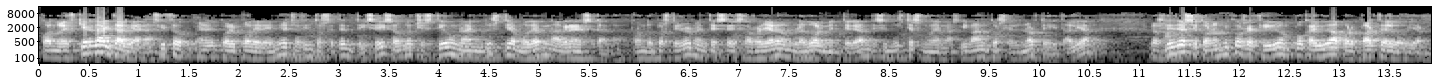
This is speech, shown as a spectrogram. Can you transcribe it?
Cuando la izquierda italiana se hizo con el poder en 1876, aún no existía una industria moderna a gran escala. Cuando posteriormente se desarrollaron gradualmente grandes industrias modernas y bancos en el norte de Italia, los líderes económicos recibieron poca ayuda por parte del gobierno.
